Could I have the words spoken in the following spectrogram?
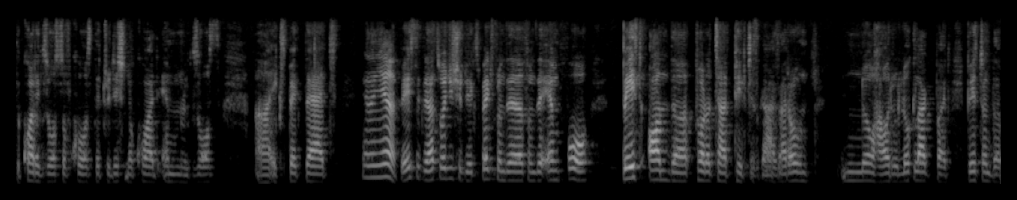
the quad exhaust, of course, the traditional quad M exhaust. Uh, expect that, and then yeah, basically that's what you should expect from the from the M4 based on the prototype pictures, guys. I don't know how it will look like, but based on the,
